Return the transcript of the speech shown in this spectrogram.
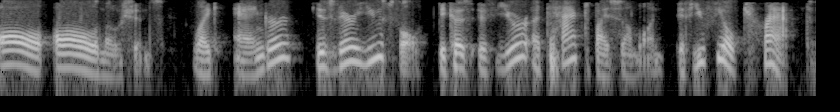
all all emotions like anger is very useful because if you're attacked by someone, if you feel trapped,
